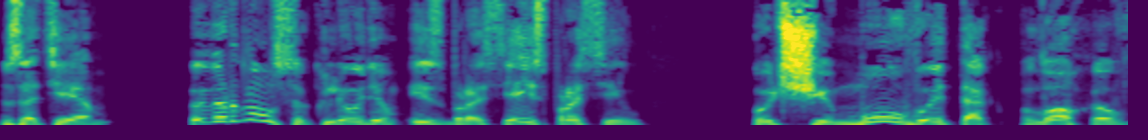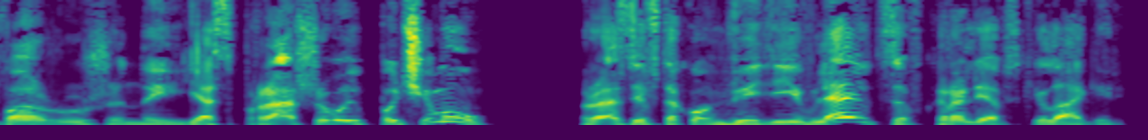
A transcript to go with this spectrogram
Затем повернулся к людям из бросей и спросил, «Почему вы так плохо вооружены? Я спрашиваю, почему?» Разве в таком виде являются в королевский лагерь?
